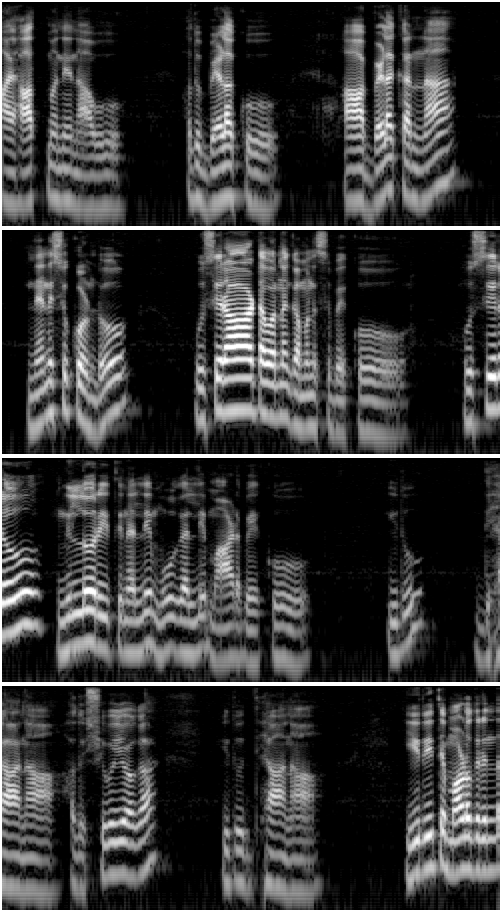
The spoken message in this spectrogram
ಆ ಆತ್ಮನೇ ನಾವು. ಅದು ಬೆಳಕು. ಆ ಬೆಳಕನ್ನು ನೆನೆಸಿಕೊಂಡು ಉಸಿರಾಟವನ್ನು ಗಮನಿಸಬೇಕು. ಉಸಿರು ನಿಲ್ಲೋ ರೀತಿಯಲ್ಲಿ ಮೂಗಲ್ಲಿ ಮಾಡಬೇಕು. ಇದು ಧ್ಯಾನ. ಅದು ಶಿವಯೋಗ, ಇದು ಧ್ಯಾನ. ಈ ರೀತಿ ಮಾಡೋದ್ರಿಂದ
